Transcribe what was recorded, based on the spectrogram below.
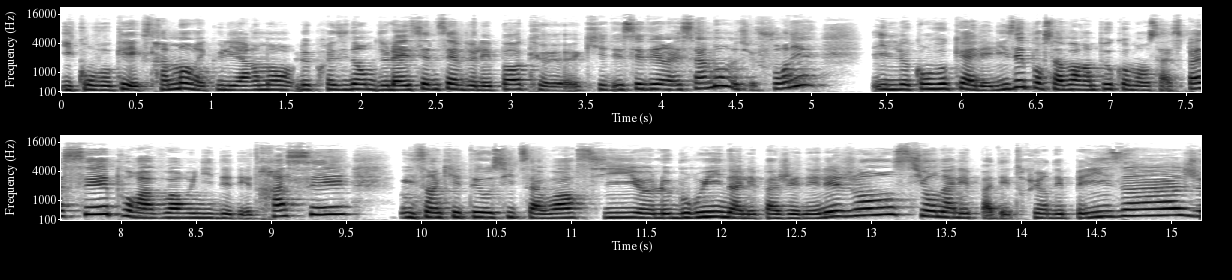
il convoquait extrêmement régulièrement le président de la SNCF de l'époque, euh, qui est décédé récemment, Monsieur Fournier. Il le convoquait à l'Élysée pour savoir un peu comment ça se passait, pour avoir une idée des tracés. Il s'inquiétait aussi de savoir si euh, le bruit n'allait pas gêner les gens, si on n'allait pas détruire des paysages.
